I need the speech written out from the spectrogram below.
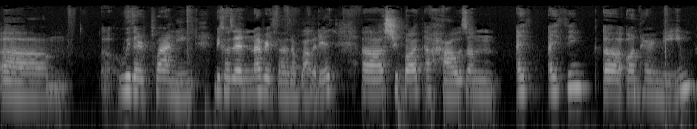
Um, uh, with her planning because I never thought about it. Uh, she bought a house on I I think uh, on her name,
